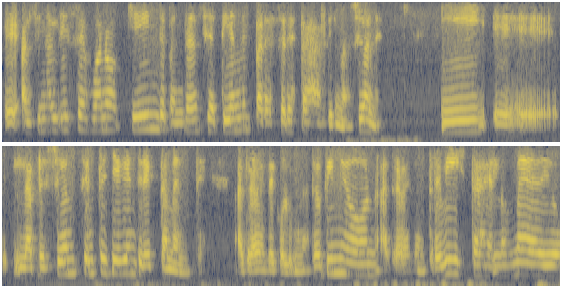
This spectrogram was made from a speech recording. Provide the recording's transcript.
eh, al final dices, bueno, ¿qué independencia tienen para hacer estas afirmaciones? Y la presión siempre llega indirectamente, a través de columnas de opinión, a través de entrevistas en los medios,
